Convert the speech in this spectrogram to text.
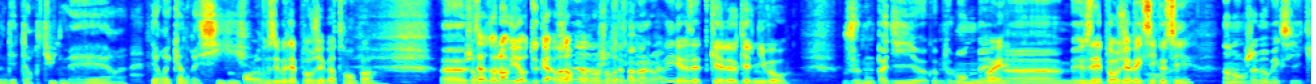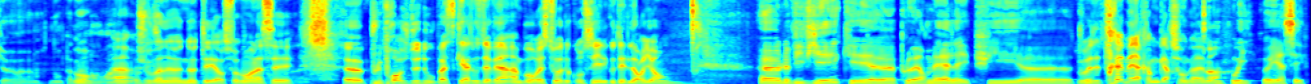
des tortues de mer, des requins de récif. Oh là, Vous aimez la plongée, Bertrand, ou pas? Euh, Ça donne envie en tout cas. Vous Ah, en, non, non, j'en vous fais pas mal, ouais. Ah oui, vous êtes quel, quel niveau? Je m'en pas dit euh, comme tout le monde, mais, Ouais. euh, mais- Et Vous avez plongé au Mexique aussi? Non, non, jamais au Mexique. euh, non, pas Bon, d'endroits. hein, je vois no- noter en ce moment là, c'est Euh, plus proche de nous, Pascal. Vous avez un, beau resto à nous conseiller du côté de l'Orient? Euh, le Vivier qui est à Ploermel et puis euh, Vous êtes très mère comme garçon quand même. Hein? Oui, oui assez.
